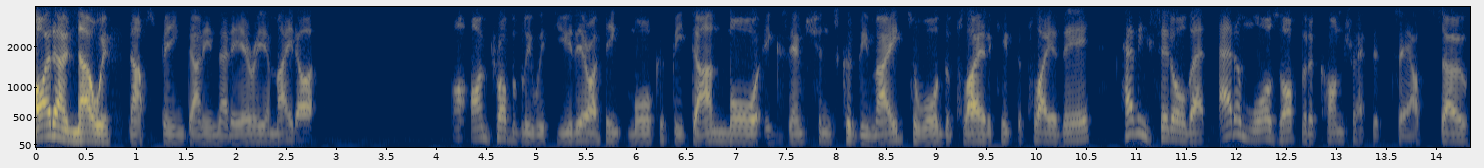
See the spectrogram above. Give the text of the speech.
I don't know if enough's being done in that area, mate. I, I'm probably with you there. I think more could be done. More exemptions could be made toward the player to keep the player there. Having said all that, Adam was offered a contract at South, so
